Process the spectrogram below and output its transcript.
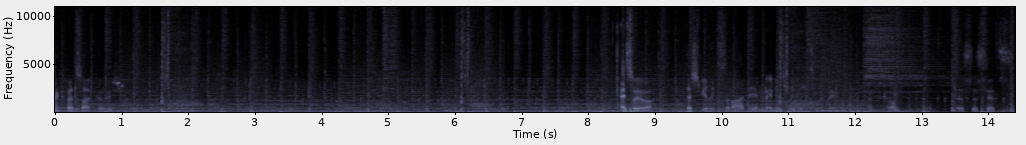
Hm. Ein Quetzal hat Gewicht. Also, das Schwierigste war, den in den Käfig zu bringen. Und komm, das ist jetzt...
